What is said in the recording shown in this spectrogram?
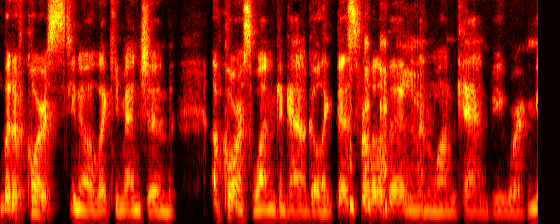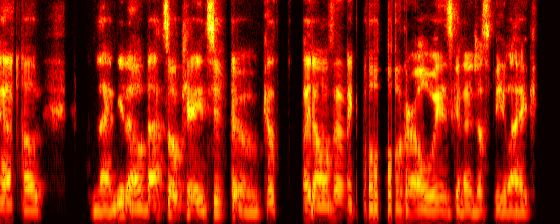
But of course, you know, like you mentioned, of course, one can kind of go like this for a little bit and then one can be working out. And then you know that's okay too because i don't think both are always going to just be like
